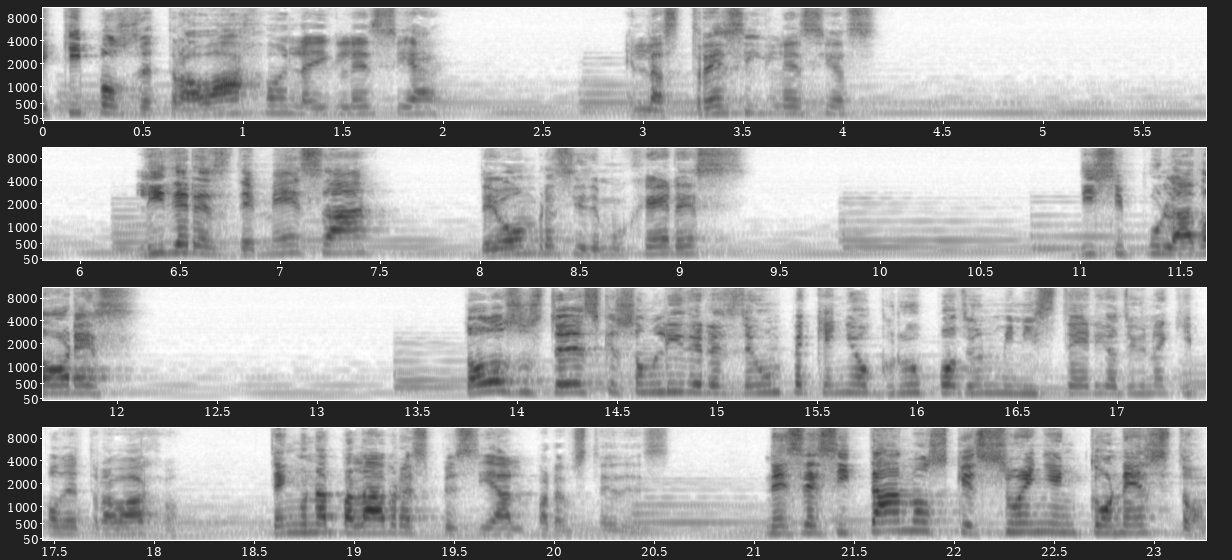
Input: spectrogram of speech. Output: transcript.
equipos de trabajo en la iglesia, en las tres iglesias, líderes de mesa, de hombres y de mujeres, discipuladores, todos ustedes que son líderes de un pequeño grupo, de un ministerio, de un equipo de trabajo, tengo una palabra especial para ustedes. Necesitamos que sueñen con esto.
